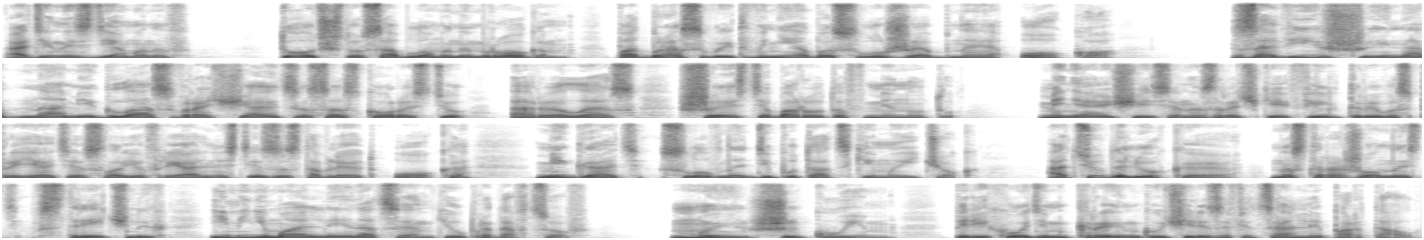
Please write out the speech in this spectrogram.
Один из демонов, тот, что с обломанным рогом, подбрасывает в небо служебное око — Зависший над нами глаз вращается со скоростью РЛС 6 оборотов в минуту. Меняющиеся на зрачке фильтры восприятия слоев реальности заставляют око мигать, словно депутатский маячок. Отсюда легкая настороженность встречных и минимальные наценки у продавцов. Мы шикуем. Переходим к рынку через официальный портал.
